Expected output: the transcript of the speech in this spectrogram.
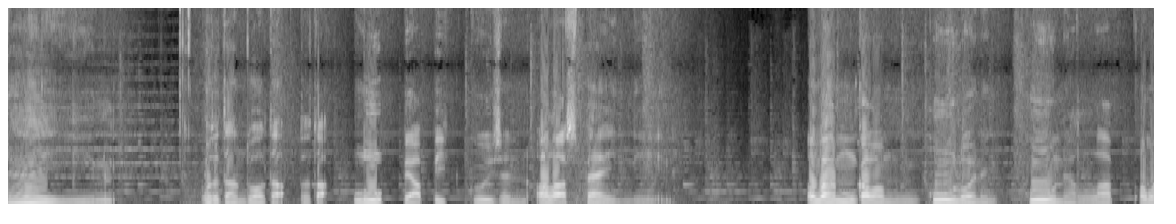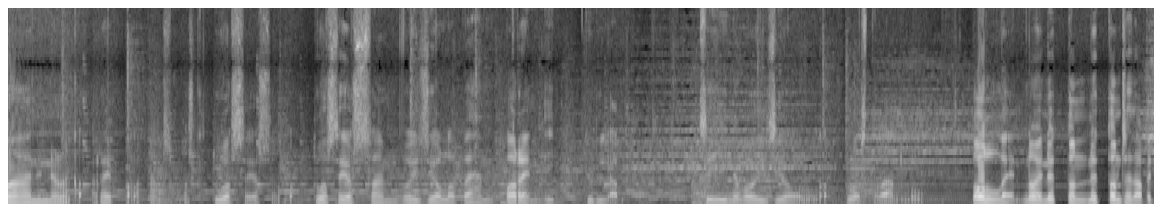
Näin. Otetaan tuolta tuota luuppia pikkuisen alaspäin, niin on vähän mukavan kuuloinen kuunnella. Oma ääninen on aika reippala kanssa, koska tuossa jossain, tuossa jossain voisi olla vähän parempi. Kyllä. Siinä voisi olla tuosta vähän luuppi. Tolleen. Noin, nyt on, nyt on setupit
